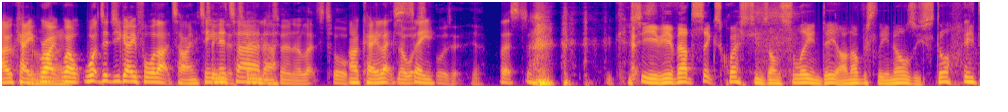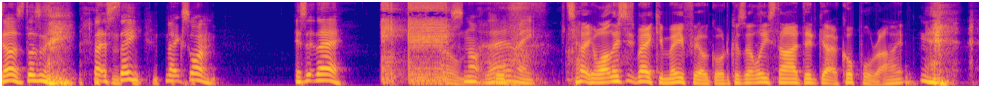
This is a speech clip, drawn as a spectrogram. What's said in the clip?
Okay. Right. Right. Well, what did you go for that time? Tina, Turner. Tina Turner. Let's talk. Okay. Let's no, see. what was it? Yeah. Let's. You see, if you've had six questions on Celine Dion, obviously he knows his stuff. he does, doesn't he? Let's see. Next one. Is it there? It's not there, mate. Tell you what, this is making me feel good because at least I did get a couple right.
